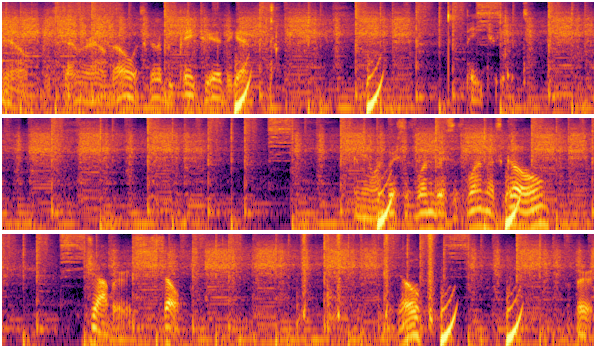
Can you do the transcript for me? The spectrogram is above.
Now, time around, though, it's going to be Patriot against Patriot. And then one versus one versus one. Let's go. Jobbers. So. Go. Bird.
